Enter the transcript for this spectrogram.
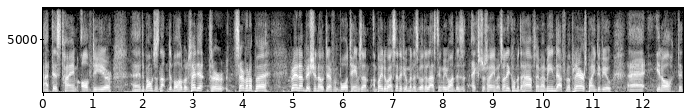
at this time of the year. Uh, the bounce is not in the ball, but I tell you, they're serving up a great ambition out there from both teams. And, and by the way, I said a few minutes ago, the last thing we want is extra time. It's only coming to half time. I mean that from a player's point of view. Uh, you know, they,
